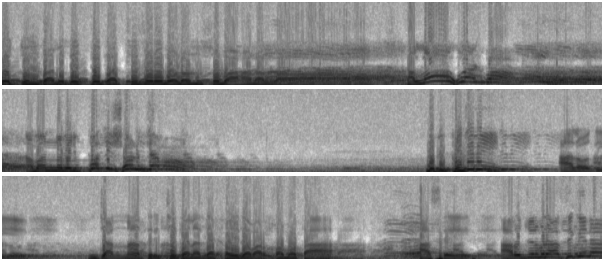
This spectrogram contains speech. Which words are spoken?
পর্যন্ত আমি দেখতে পাচ্ছি, জোরে বলুন, সুবহানাল্লাহ। আল্লাহু আকবার। আমার নবীর পজিশন কেমন? নবী পৃথিবী আলো দিয়ে জান্নাতের ঠিকানা দেখাই দেওয়ার ক্ষমতা আছে। আরও জন্মের আছে কিনা?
